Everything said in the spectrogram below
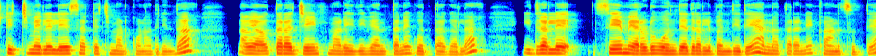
ಸ್ಟಿಚ್ ಮೇಲೆ ಲೇಸ್ ಅಟ್ಯಾಚ್ ಮಾಡ್ಕೊಳೋದ್ರಿಂದ ನಾವು ಯಾವ ಥರ ಜೈಂಟ್ ಮಾಡಿದ್ದೀವಿ ಅಂತಲೇ ಗೊತ್ತಾಗಲ್ಲ. ಇದರಲ್ಲೇ ಸೇಮ್ ಎರಡು ಒಂದೇ ಅದರಲ್ಲಿ ಬಂದಿದೆ ಅನ್ನೋ ಥರನೇ ಕಾಣಿಸುತ್ತೆ.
